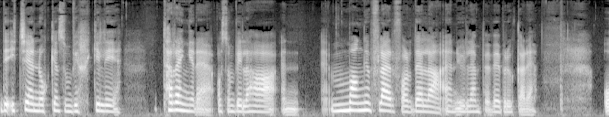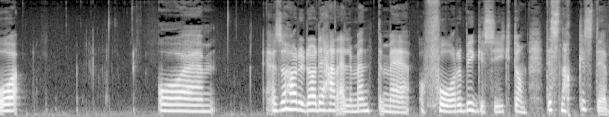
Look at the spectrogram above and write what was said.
det ikke er noen som virkelig trenger det, og som ville ha en, mange flere fordeler enn ulemper ved bruk av det. Og og ehm, så har du da det her elementet med å forebygge sykdom. Det snakkes det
